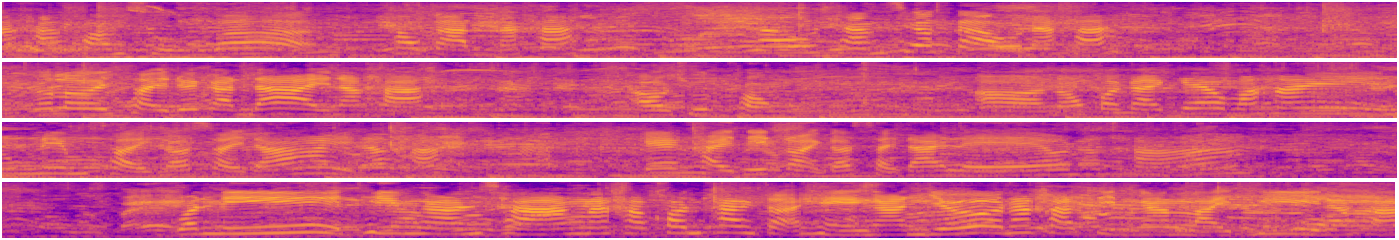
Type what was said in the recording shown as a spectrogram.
นะคะ ความสูงก็ ท่ากันนะคะเท่าช้างเชือกเก่านะคะ ก็เลยใส่ด้วยกันได้นะคะ เอาชุดของอน้องประกายแก้วมาให้นุ่มนิ่มใส่ก็ใส่ได้นะคะ แก้ไขนิดหน่อยก็ใส่ได้แล้วนะคะ วันนี้ทีมงานช้างนะคะ ค่อนข้างจะแห่งานเยอะนะคะ ติดงานหลายที่นะคะ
